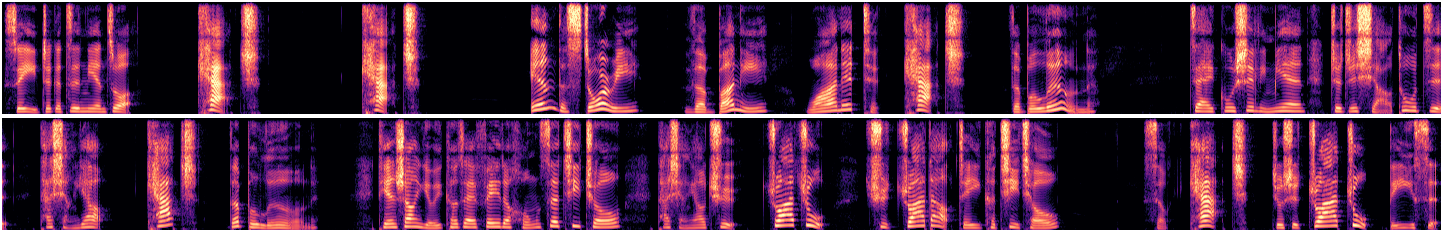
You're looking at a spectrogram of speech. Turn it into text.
所以这个字念作 catch catch. In the story, the bunny wanted to catch the balloon. 在故事里面，这只小兔子它想要 catch the balloon。天上有一颗在飞的红色气球，它想要去抓住，去抓到这一颗气球。So catch 就是抓住的意思。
